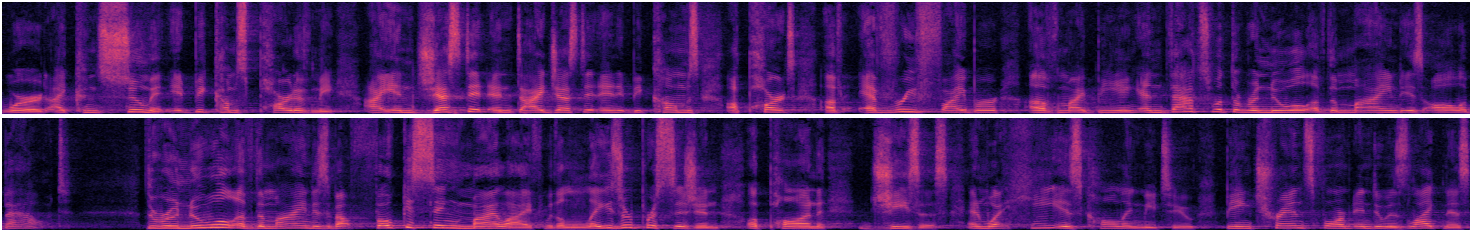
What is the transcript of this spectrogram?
word. I consume it. It becomes part of me. I ingest it and digest it, and it becomes a part of every fiber of my being. And that's what the renewal of the mind is all about. The renewal of the mind is about focusing my life with a laser precision upon Jesus and what he is calling me to, being transformed into his likeness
